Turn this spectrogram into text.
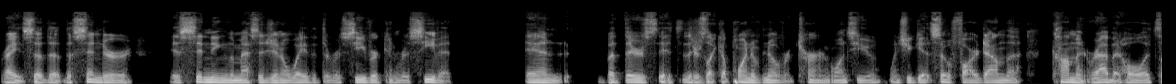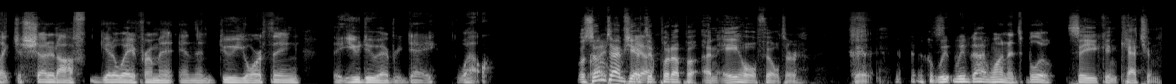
right so that the sender is sending the message in a way that the receiver can receive it and but there's it's there's like a point of no return once you once you get so far down the comment rabbit hole it's like just shut it off get away from it and then do your thing that you do every day well well sometimes right. you have yeah. to put up a, an a-hole filter to, we, we've got one it's blue so you can catch them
